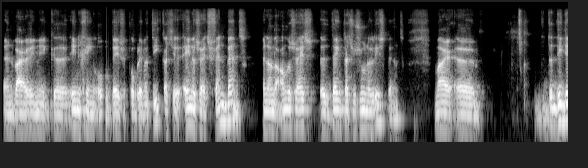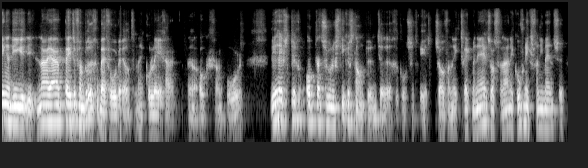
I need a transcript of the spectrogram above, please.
En waarin ik uh, inging op deze problematiek dat je enerzijds fan bent en aan de andere zijde denkt dat je journalist bent. Maar die dingen die, die, nou ja, Peter van Brugge bijvoorbeeld, mijn collega ook van Oor, die heeft zich op dat journalistieke standpunt geconcentreerd. Zo van, ik trek me nergens als vandaan, ik hoef niks van die mensen.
